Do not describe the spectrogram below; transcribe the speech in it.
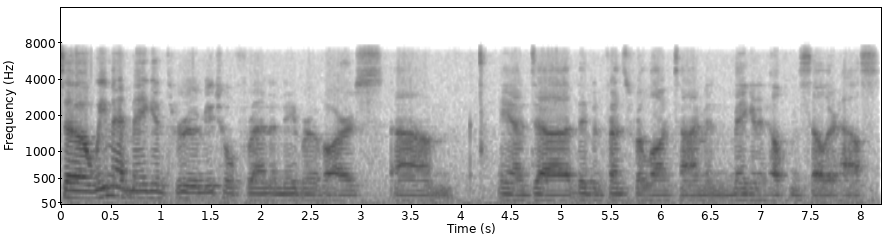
So we met Megan through a mutual friend, a neighbor of ours, um, and uh, they've been friends for a long time. And Megan had helped them sell their house,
